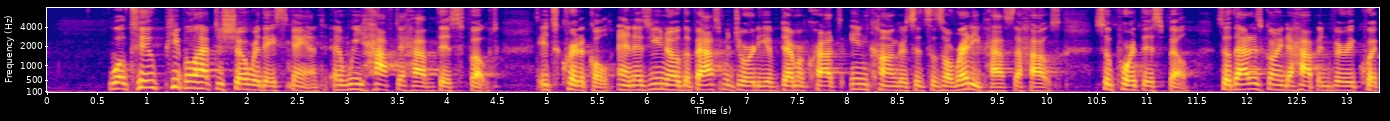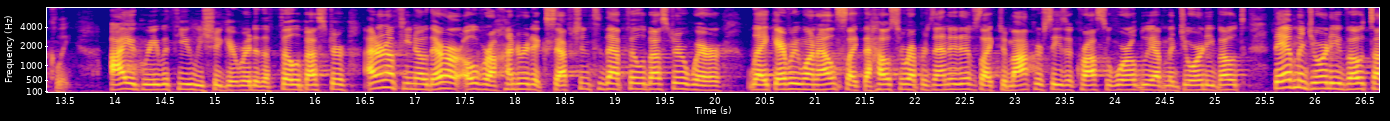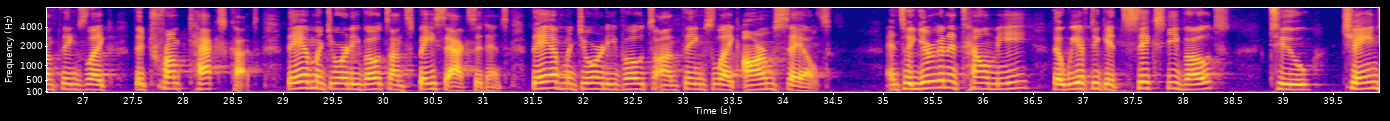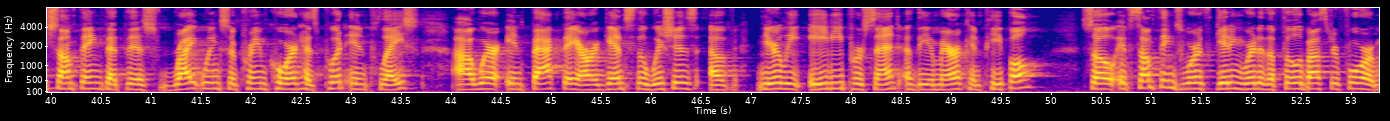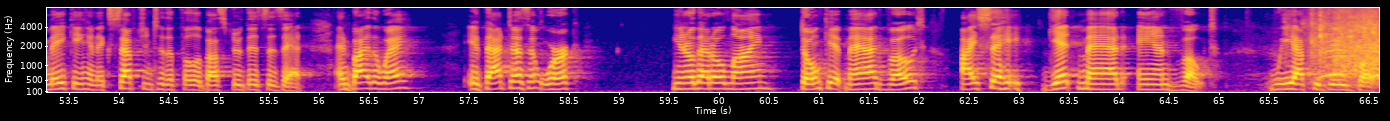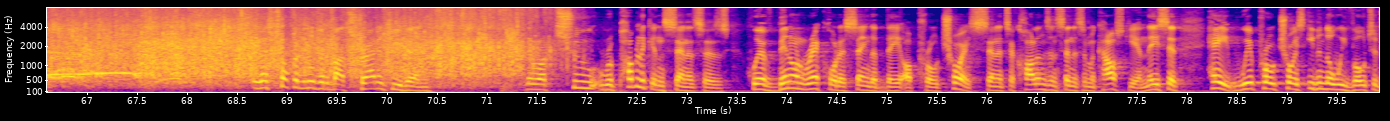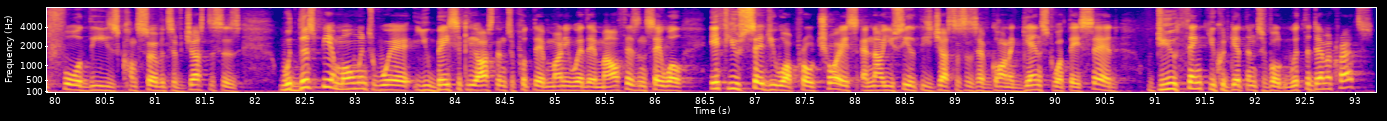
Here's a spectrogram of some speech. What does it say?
Well, two, people have to show where they stand, and we have to have this vote. It's critical. And as you know, the vast majority of Democrats in Congress, it has already passed the House, support this bill. So that is going to happen very quickly. I agree with you. We should get rid of the filibuster. I don't know if you know, there are over 100 exceptions to that filibuster where, like everyone else, like the House of Representatives, like democracies across the world, we have majority votes. They have majority votes on things like the Trump tax cut. They have majority votes on space accidents. They have majority votes on things like arms sales. And so you're going to tell me that we have to get 60 votes to change something that this right wing Supreme Court has put in place, uh, where in fact they are against the wishes of nearly 80% of the American people. So if something's worth getting rid of the filibuster for or making an exception to the filibuster, this is it. And by the way, if that doesn't work, you know that old line, don't get mad, vote? I say get mad and vote. We have to do both let's talk a little bit about strategy then. There are two Republican senators who have been on record as saying that they are pro choice Senator Collins and Senator Murkowski. And they said, hey, we're pro choice even though we voted for these conservative justices. Would this be a moment where you basically ask them to put their money where their mouth is and say, well, if you said you are pro choice and now you see that these justices have gone against what they said, do you think you could get them to vote with the Democrats?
